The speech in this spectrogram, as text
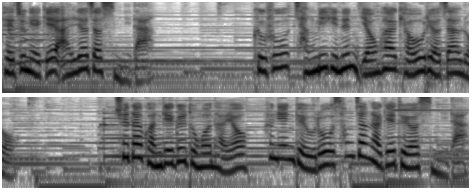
대중에게 알려졌습니다. 그 후 장미희는 영화 겨울여자로 최다 관객을 동원하여 흥행 배우로 성장하게 되었습니다.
